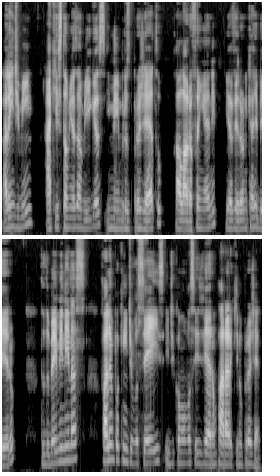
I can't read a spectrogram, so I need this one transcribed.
além de mim, aqui estão minhas amigas e membros do projeto, a Laura Fagnani e a Verônica Ribeiro. Tudo bem, meninas? Fale um pouquinho de vocês e de como vocês vieram parar aqui no projeto.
